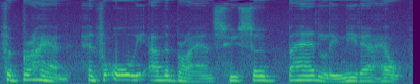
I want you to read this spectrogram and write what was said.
For Brian and for all the other Brians who so badly need our help.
